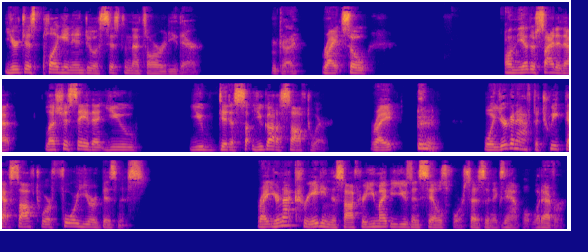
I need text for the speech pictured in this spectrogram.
You're just plugging into a system that's already there. Okay. Right. So on the other side of that, let's just say that you, you did a, you got a software, right? well, you're going to have to tweak that software for your business, right? You're not creating the software. You might be using Salesforce as an example, whatever.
